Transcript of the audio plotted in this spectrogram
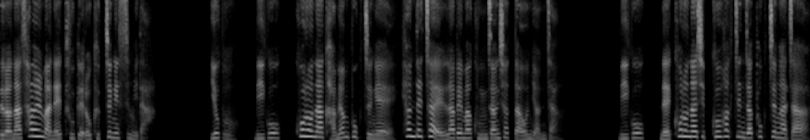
늘어나 사흘 만에 두 배로 급증했습니다. 6. 미국 코로나 감염 폭증에 현대차 엘라베마 공장 셧다운 연장. 미국 내 코로나19 확진자 폭증하자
